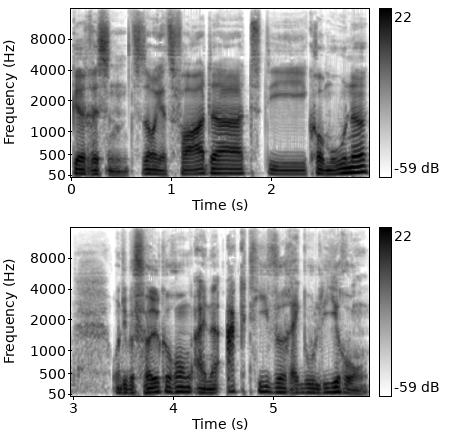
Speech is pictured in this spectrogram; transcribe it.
gerissen. So, jetzt fordert die Kommune und die Bevölkerung eine aktive Regulierung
